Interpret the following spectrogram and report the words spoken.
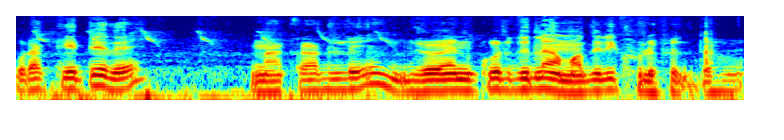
ওরা কেটে দেয় না কাটলে জয়েন করে দিলে আমাদেরই খুলে ফেলতে হবে।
